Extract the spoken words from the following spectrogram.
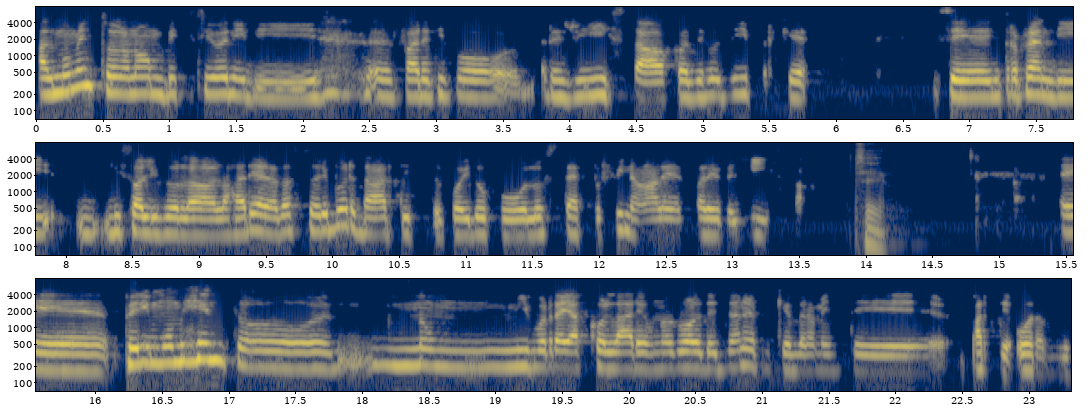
al momento non ho ambizioni di eh, fare tipo regista o cose così, perché se intraprendi di solito la, la, carriera da storyboard artist, poi dopo lo step finale è fare il regista. Sì. E per il momento non mi vorrei accollare un ruolo del genere perché veramente, a parte ora mi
